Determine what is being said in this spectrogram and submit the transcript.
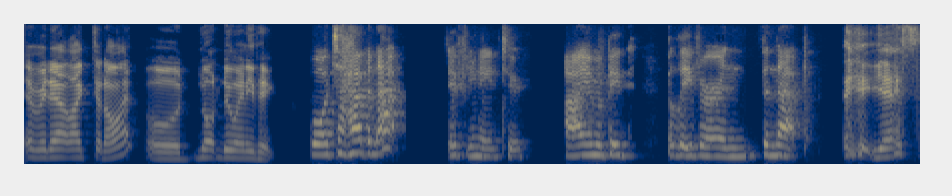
every day like tonight or not do anything? Or to have a nap if you need to. I am a big believer in the nap. yes,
